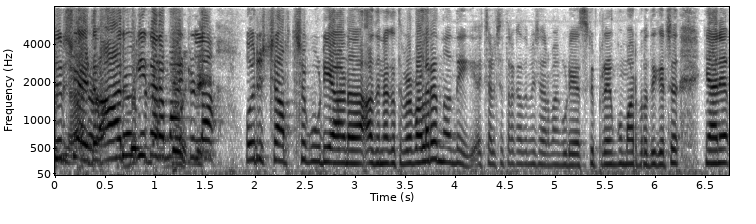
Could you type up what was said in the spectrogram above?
തീർച്ചയായിട്ടും. ആരോഗ്യകരമായിട്ടുള്ള ഒരു ചർച്ച കൂടിയാണ് അതിനകത്ത്. വളരെ നന്ദി. ചലച്ചിത്ര അക്കാദമി ചെയർമാൻ കൂടിയായ ശ്രീ പ്രേംകുമാർ പ്രതികരിച്ച്. ഞാൻ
